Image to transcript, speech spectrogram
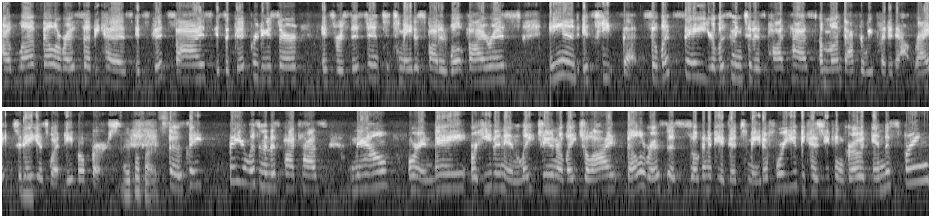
I love Bella Rosa because it's good size, it's a good producer, it's resistant to tomato spotted wilt virus, and it's heat set. So let's say you're listening to this podcast a month after we put it out, right? Today is what, April 1st. April 1st. So say say you're listening to this podcast now or in May or even in late June or late July, Bella Rosa is still going to be a good tomato for you because you can grow it in the spring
